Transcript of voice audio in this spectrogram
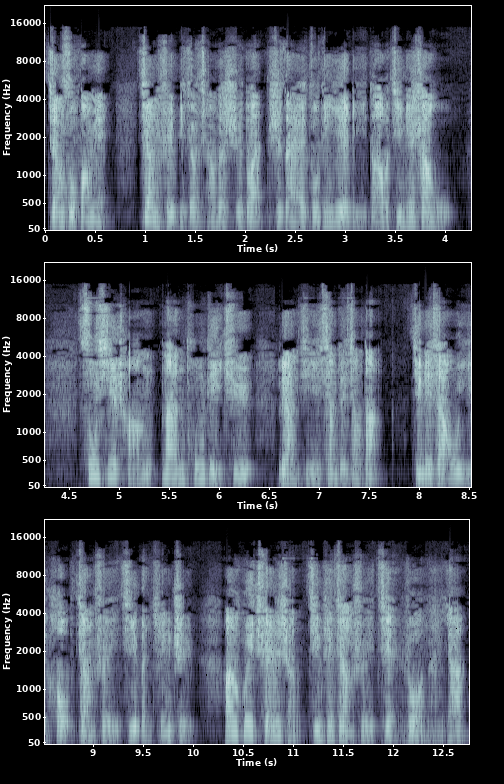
江苏方面，降水比较强的时段是在昨天夜里到今天上午，苏锡常、南通地区量级相对较大。今天下午以后降水基本停止，安徽全省今天降水减弱南压。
